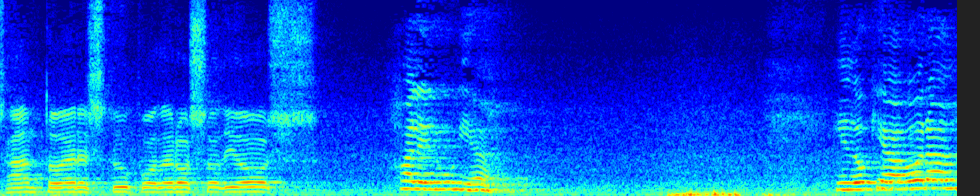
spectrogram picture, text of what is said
Santo eres tú, poderoso Dios. Aleluya. Y lo que ahora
